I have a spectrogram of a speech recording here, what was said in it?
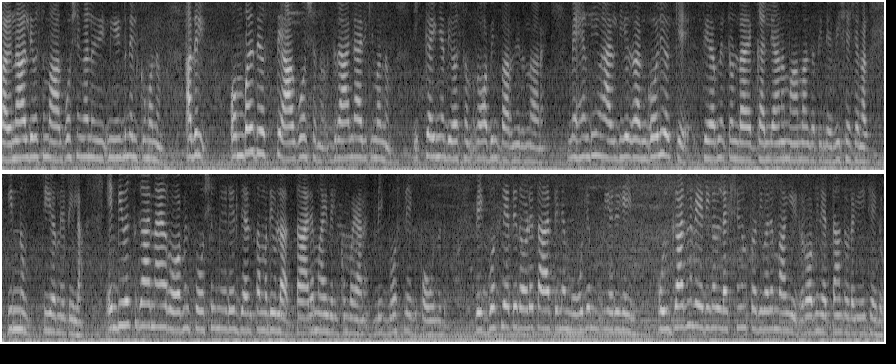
പതിനാല് ദിവസം ആഘോഷങ്ങൾ നീണ്ടു നിൽക്കുമെന്നും അതിൽ ഒമ്പത് ദിവസത്തെ ആഘോഷങ്ങൾ ഗ്രാൻഡ് ആയിരിക്കുമെന്നും ഇക്കഴിഞ്ഞ ദിവസം റോബിൻ പറഞ്ഞിരുന്നതാണ്. മെഹന്തിയും ഹൽദിയും റംഗോലിയും ഒക്കെ ചേർന്നിട്ടുണ്ടായ കല്യാണ മാമാങ്കത്തിന്റെ വിശേഷങ്ങൾ ഇന്നും തീർന്നിട്ടില്ല. എം ബി എസ്സുകാരനായ റോബിൻ സോഷ്യൽ മീഡിയയിൽ ജനസമ്മതിയുള്ള താരമായി നിൽക്കുമ്പോഴാണ് ബിഗ് ബോസിലേക്ക് പോകുന്നത്. ബിഗ് ബോസിലെത്തിയതോടെ താരത്തിന്റെ മൂല്യം ഉയരുകയും ഉദ്ഘാടന വേദികൾ ലക്ഷങ്ങൾ പ്രതിഫലം വാങ്ങി റോബിൻ എത്താൻ തുടങ്ങുകയും ചെയ്തു.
